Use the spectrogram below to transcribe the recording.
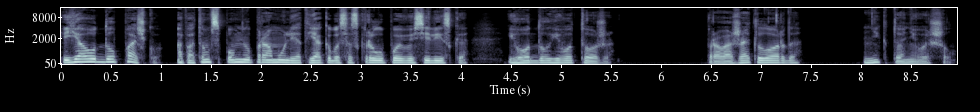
и я отдал пачку, а потом вспомнил про амулет, якобы со скорлупой Василиска, и отдал его тоже. Провожать лорда никто не вышел.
